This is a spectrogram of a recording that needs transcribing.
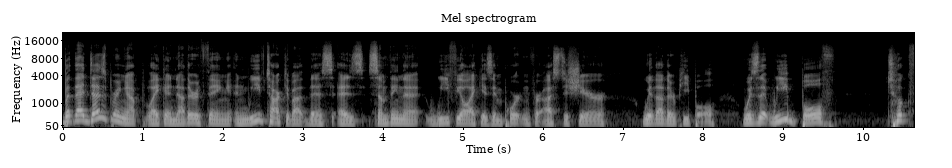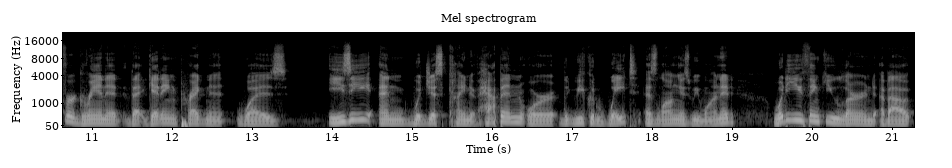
But that does bring up like another thing and we've talked about this as something that we feel like is important for us to share with other people was that we both took for granted that getting pregnant was easy and would just kind of happen or we could wait as long as we wanted. What do you think you learned about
